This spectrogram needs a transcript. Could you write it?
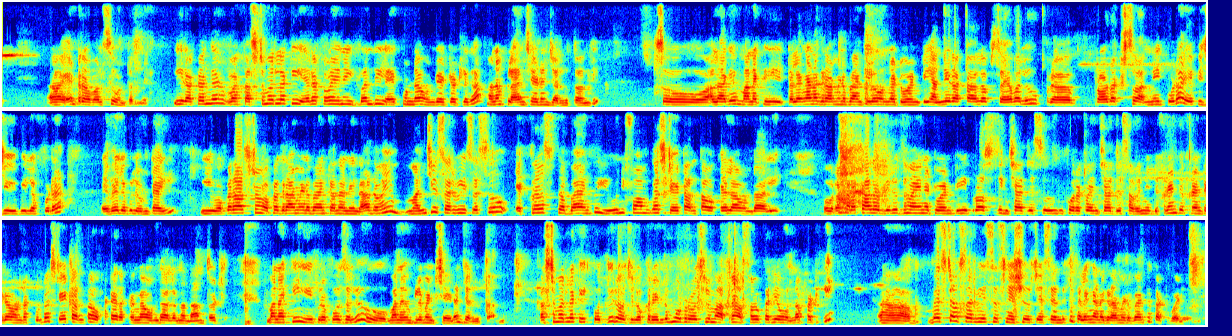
ఎంటర్ అవ్వాల్సి ఉంటుంది. ఈ రకంగా కస్టమర్లకి ఏ రకమైన ఇబ్బంది లేకుండా ఉండేటట్లుగా మనం ప్లాన్ చేయడం జరుగుతోంది. సో అలాగే మనకి తెలంగాణ గ్రామీణ బ్యాంకులో ఉన్నటువంటి అన్ని రకాల సేవలు ప్ర ప్రోడక్ట్స్ అన్నీ కూడా ఏపీజీబీలో కూడా అవైలబుల్ ఉంటాయి. ఈ ఒక రాష్ట్రం ఒక గ్రామీణ బ్యాంక్ అన్న నినాదమై మంచి సర్వీసెస్ అక్రాస్ ద బ్యాంక్ యూనిఫామ్గా స్టేట్ అంతా ఒకేలా ఉండాలి. రకరకాల విరుద్ధమైనటువంటి ప్రాసెసింగ్ ఛార్జెస్ ఇంకో రకమైన ఛార్జెస్ అవన్నీ డిఫరెంట్ డిఫరెంట్గా ఉండకుండా స్టేట్ అంతా ఒకటే రకంగా ఉండాలన్న దాంతో మనకి ఈ ప్రపోజల్ మనం ఇంప్లిమెంట్ చేయడం జరుగుతుంది. కస్టమర్లకి కొద్ది రోజులు ఒక రెండు మూడు రోజులు మాత్రం అసౌకర్యం ఉన్నప్పటికీ బెస్ట్ ఆఫ్ సర్వీసెస్ని అష్యూర్ చేసేందుకు తెలంగాణ గ్రామీణ బ్యాంకు కట్టుబడి ఉంది.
